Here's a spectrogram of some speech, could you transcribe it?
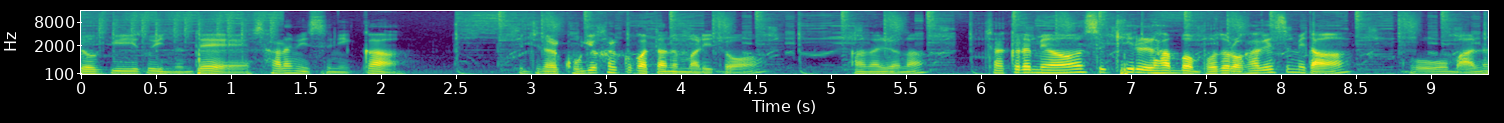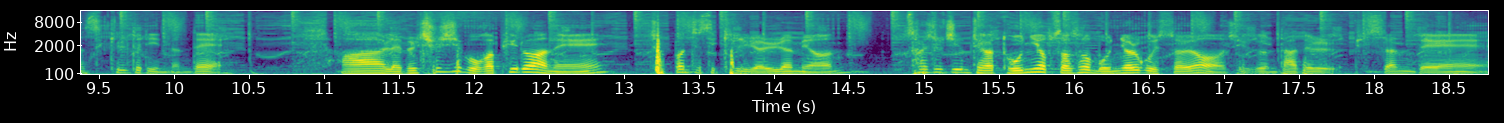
여기도 있는데 사람이 있으니까 왠지 날 공격할 것 같다는 말이죠. 안 하려나? 자 그러면 스킬을 한번 보도록 하겠습니다. 오 많은 스킬들이 있는데. 아 레벨 75가 필요하네 첫 번째 스킬을 열려면 사실 지금 제가 돈이 없어서 못 열고 있어요. 지금 다들 비싼데.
